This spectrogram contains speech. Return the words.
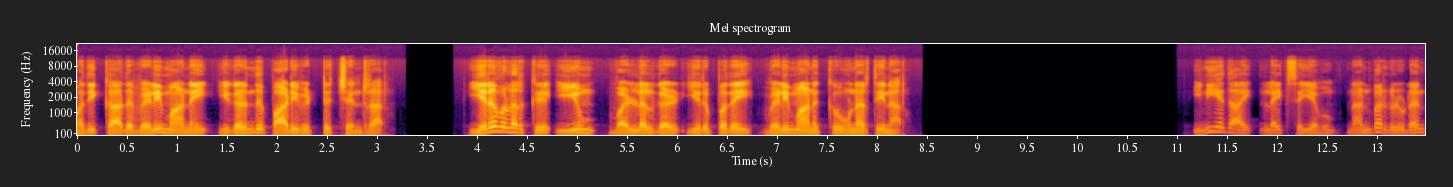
மதிக்காத வெளிமானை இகழ்ந்து பாடிவிட்டுச் சென்றார். இரவலர்க்கு ஈயும் வள்ளல்கள் இருப்பதை வெளிமானுக்கு உணர்த்தினார். இனியதாய் லைக் செய்யவும் நண்பர்களுடன்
